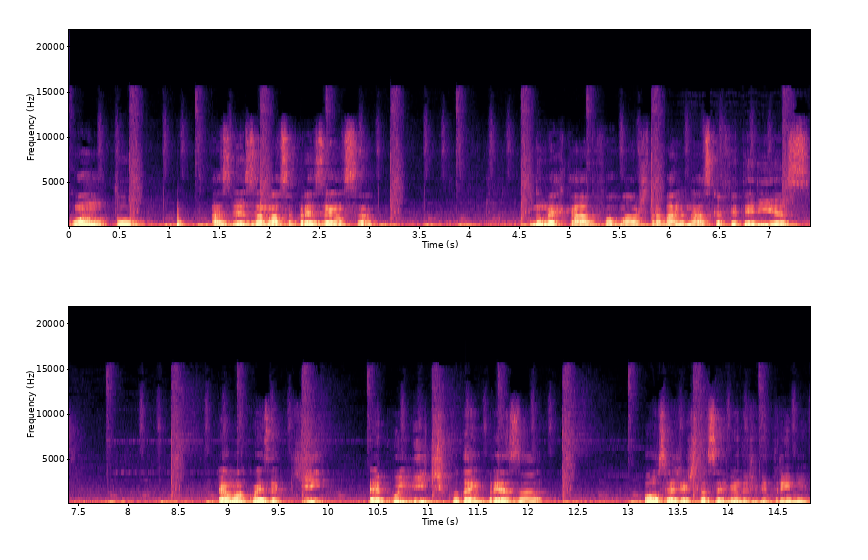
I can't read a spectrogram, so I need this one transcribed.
quanto, às vezes, a nossa presença no mercado formal de trabalho nas cafeterias é uma coisa que é político da empresa ou se a gente está servindo de vitrine?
